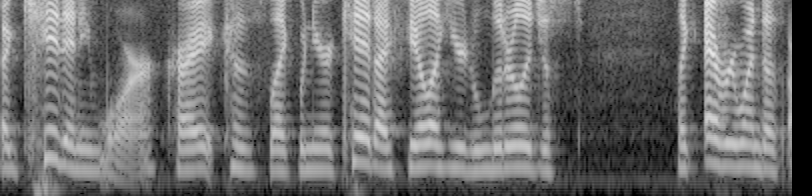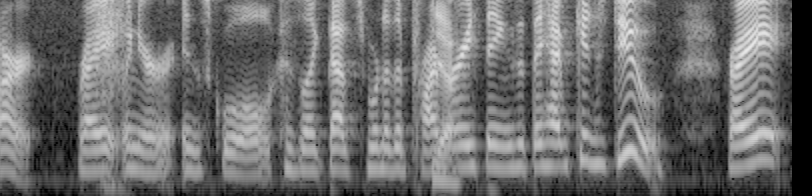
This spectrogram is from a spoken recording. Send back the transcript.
a kid anymore right? Because like when you're a kid i feel like you're literally just like everyone does art right when you're in school because like that's one of the primary things that they have kids do right?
